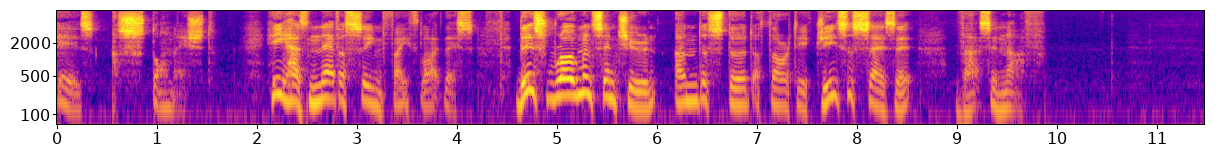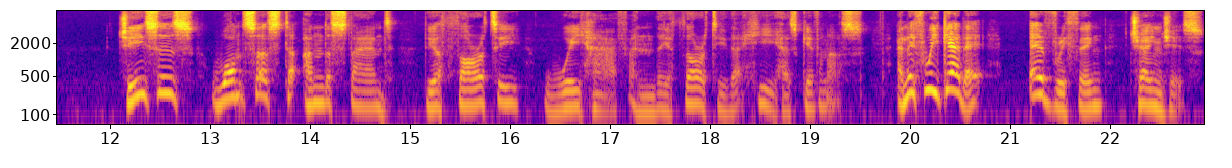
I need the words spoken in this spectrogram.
is astonished. He has never seen faith like this. This Roman centurion understood authority. If Jesus says it, that's enough. Jesus wants us to understand the authority we have and the authority that he has given us. And if we get it, everything changes.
